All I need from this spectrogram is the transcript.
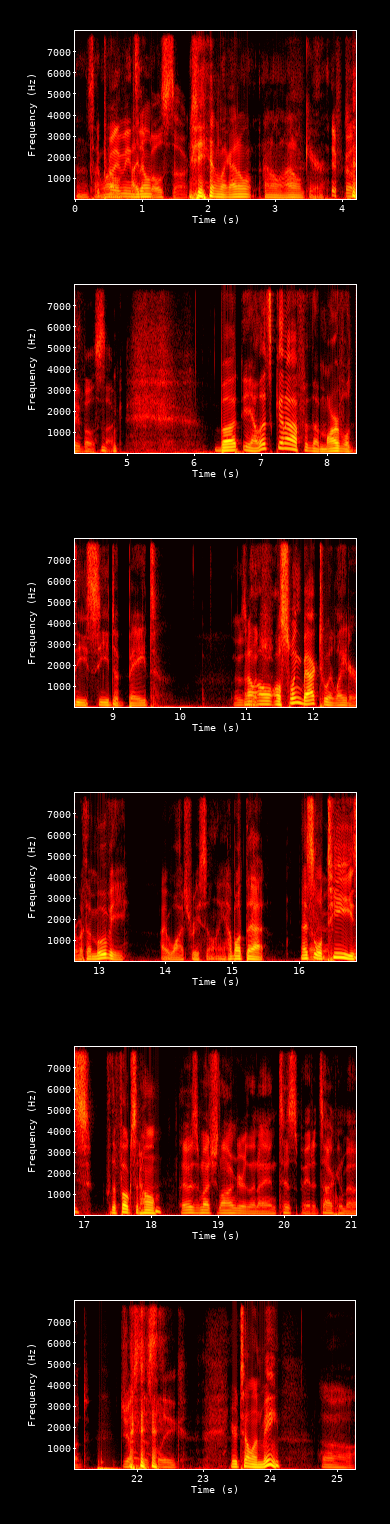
And it's like, probably means I they don't. both suck. yeah, I'm like, I don't, I don't, I don't care. They probably both suck. But yeah, let's get off of the Marvel DC debate. And I'll, much- I'll, I'll swing back to it later with a movie I watched recently. How about that? Nice oh, little Okay. tease for the folks at home. That was much longer than I anticipated talking about Justice League. You're telling me. Oh,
